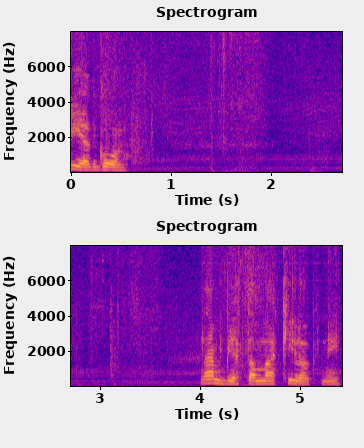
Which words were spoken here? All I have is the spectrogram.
Ilyet gól. Nem bírtam már kilökni.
